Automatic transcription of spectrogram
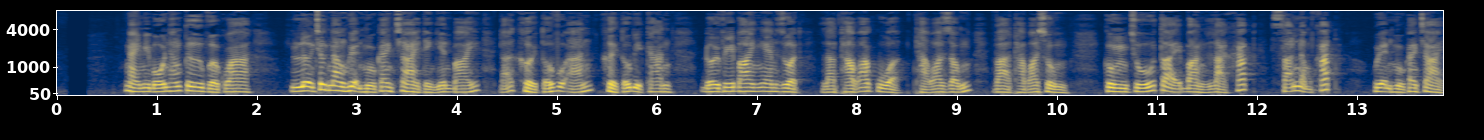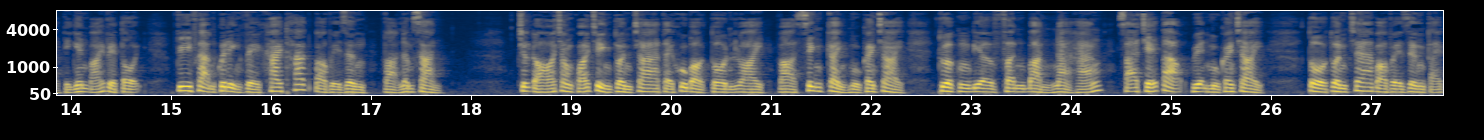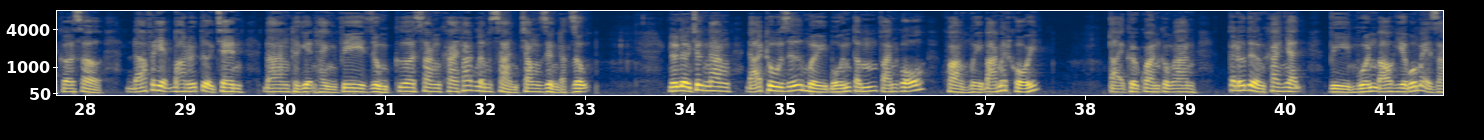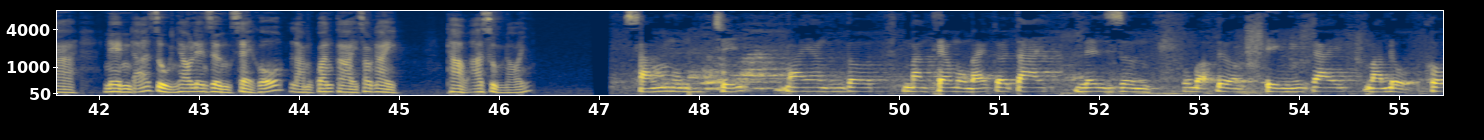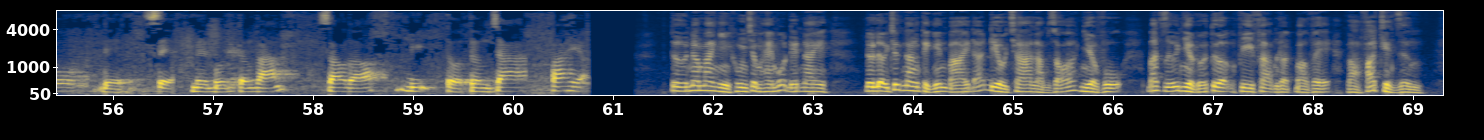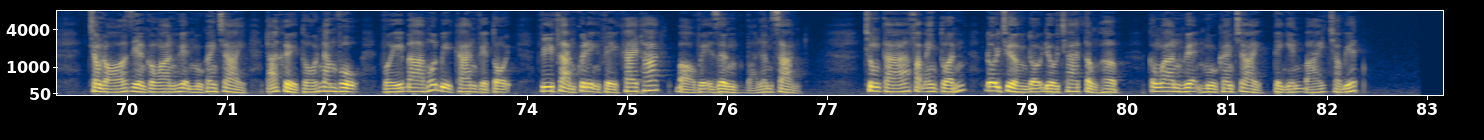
Ngày 14 tháng 4 vừa qua, lực lượng chức năng huyện Mù Cang Trải, tỉnh Yên Bái đã khởi tố vụ án, khởi tố bị can đối với ba anh em ruột là Thảo A Của, Thảo A Giống và Thảo A Sùng, cùng chú tại bản Lạc Khắt, xã Nậm Khắt, huyện Mù Cang Trải, tỉnh Yên Bái về tội vi phạm quy định về khai thác bảo vệ rừng và lâm sản. Trước đó, trong quá trình tuần tra tại khu bảo tồn loài và sinh cảnh Mù Cang Trải thuộc địa phận bản Nả Háng, xã Chế Tạo, huyện Mù Cang Trải, tổ tuần tra bảo vệ rừng tại cơ sở đã phát hiện ba đối tượng trên đang thực hiện hành vi dùng cưa xăng khai thác lâm sản trong rừng đặc dụng. Lực lượng chức năng đã thu giữ 14 tấm ván gỗ khoảng 13 mét khối. Tại cơ quan công an, các đối tượng khai nhận vì muốn báo hiếu bố mẹ già nên đã rủ nhau lên rừng xẻ gỗ làm quan tài sau này. Thảo A Sùng nói. Sáng mùng 9, ba em chúng tôi mang theo một máy cơ tay lên rừng cũng bảo tường tìm những cây mà đổ khô để xẻ 14 tấm ván. Sau đó bị tổ tuần tra phát hiện. Từ năm 2021 đến nay, lực lượng chức năng tỉnh Yên Bái đã điều tra làm rõ nhiều vụ, bắt giữ nhiều đối tượng vi phạm luật bảo vệ và phát triển rừng. Trong đó, riêng Công an huyện Mù Cang Trải đã khởi tố 5 vụ với 31 bị can về tội vi phạm quy định về khai thác, bảo vệ rừng và lâm sản. Trung tá Phạm Anh Tuấn, đội trưởng đội điều tra tổng hợp, Công an huyện Mù Cang Trải, tỉnh Yên Bái cho biết.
